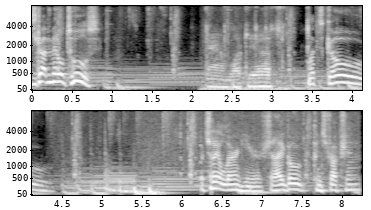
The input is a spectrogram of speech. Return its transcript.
He's got metal tools. Damn, lucky ass. Let's go. What should I learn here? Should I go construction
